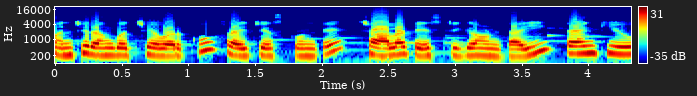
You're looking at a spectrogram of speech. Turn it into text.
మంచి రంగు వచ్చే వరకు ఫ్రై చేసుకుంటే చాలా టేస్టీగా ఉంటాయి. థ్యాంక్ యూ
